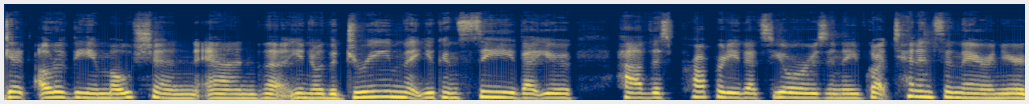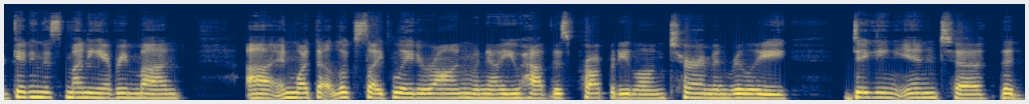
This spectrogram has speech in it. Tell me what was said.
get out of the emotion and the, you know, the dream that you can see that you have this property that's yours and you've got tenants in there and you're getting this money every month. Uh, and what that looks like later on when now you have this property long term and really digging into the,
